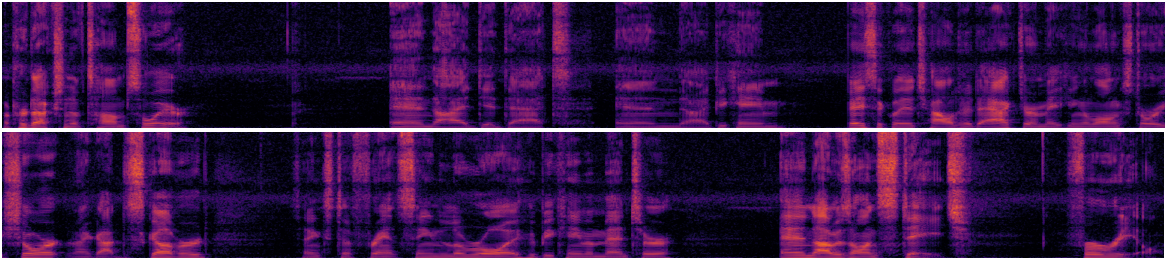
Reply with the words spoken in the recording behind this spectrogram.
a production of Tom Sawyer. And I did that, and I became basically a childhood actor. Making a long story short, and I got discovered thanks to Francine Leroy, who became a mentor, and I was on stage for real.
